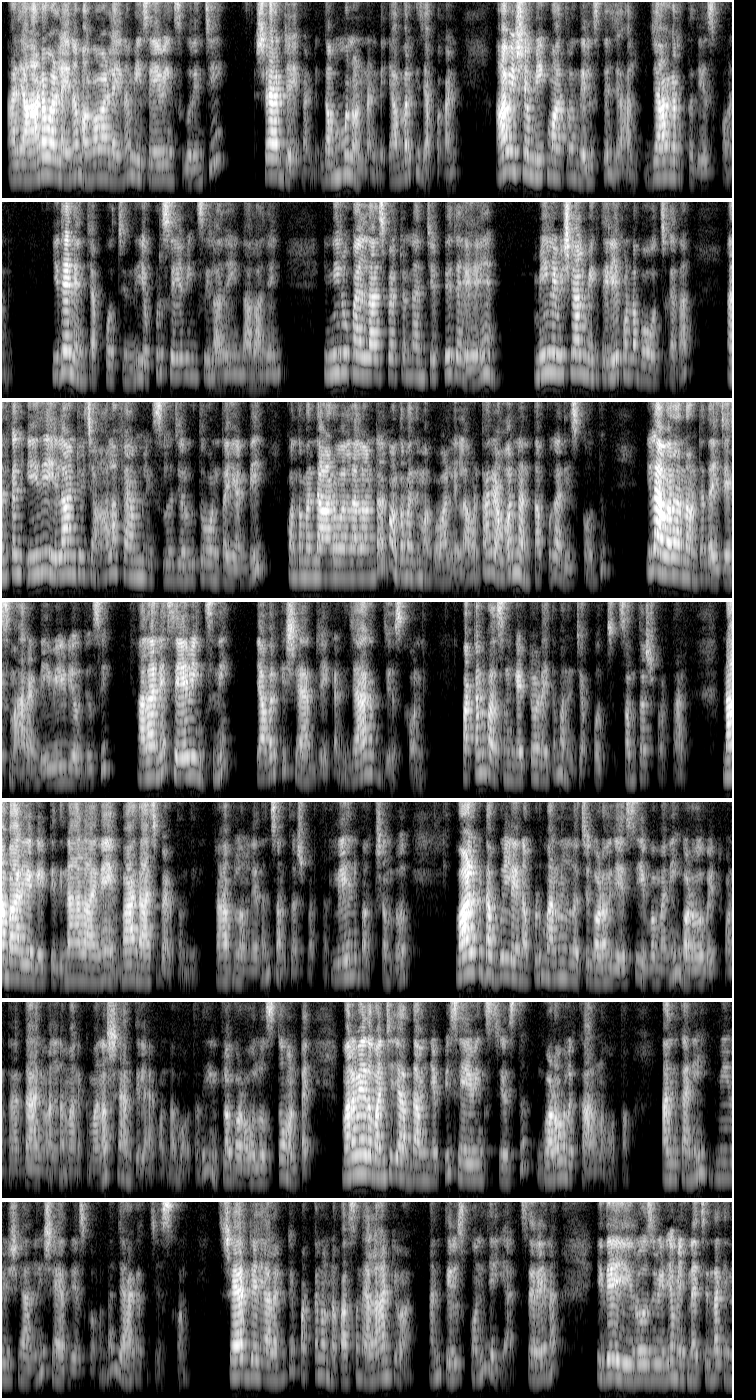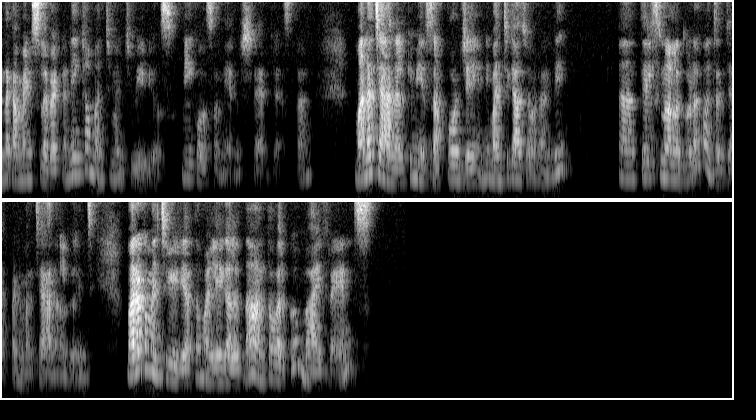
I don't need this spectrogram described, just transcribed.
అది ఆడవాళ్ళైనా మగవాళ్ళైనా మీ సేవింగ్స్ గురించి షేర్ చేయకండి. గమ్మున ఉండండి. ఎవరికి చెప్పకండి. ఆ విషయం మీకు మాత్రం తెలిస్తే చాలు. జాగ్రత్త చేసుకోండి. ఇదే నేను చెప్పొచ్చింది. ఎప్పుడు సేవింగ్స్ ఇలా చేయండి అలా చేయండి. ఇన్ని రూపాయలు దాచిపెట్టండి అని చెప్పేదే మిగిలిన విషయాలు మీకు తెలియకుండా పోవచ్చు కదా. అందుకని ఇది ఇలాంటివి చాలా ఫ్యామిలీస్లో జరుగుతూ ఉంటాయండి. కొంతమంది ఆడవాళ్ళు అలా ఉంటారు కొంతమంది మగవాళ్ళు ఇలా ఉంటారు. ఎవరు నన్ను తప్పుగా తీసుకోవద్దు. ఇలా ఎవరన్నా ఉంటే దయచేసి మారండి ఈ వీడియో చూసి. అలానే సేవింగ్స్ని ఎవరికి షేర్ చేయకండి జాగ్రత్త చేసుకోండి. పక్కన పర్సన్ గెట్టోడైతే మనం చెప్పొచ్చు సంతోషపడతాడు. నా భార్య గెట్టిది నా అలానే బాగా దాచిపెడుతుంది. ప్రాబ్లం లేదని సంతోషపడతారు. లేని పక్షంలో వాళ్ళకి డబ్బులు లేనప్పుడు మనల్ని వచ్చి గొడవ చేసి ఇవ్వమని గొడవ పెట్టుకుంటారు. దానివలన మనకి మనశ్శాంతి లేకుండా పోతుంది. ఇంట్లో గొడవలు వస్తూ ఉంటాయి. మన మీద మంచి చేద్దామని చెప్పి సేవింగ్స్ చేస్తూ గొడవలకు కారణం అవుతాం అందుకని మీ విషయాల్ని షేర్ చేసుకోకుండా జాగ్రత్త చేసుకోండి. షేర్ చేయాలంటే పక్కన ఉన్న పర్సన్ ఎలాంటి వాడు అని తెలుసుకొని చెయ్యాలి. సరేనా? ఇదే ఈ రోజు వీడియో. మీకు నచ్చిందా కింద కమెంట్స్లో పెట్టండి. ఇంకా మంచి మంచి వీడియోస్ మీకోసం నేను షేర్ చేస్తాను. మన ఛానల్కి మీరు సపోర్ట్ చేయండి. మంచిగా చూడండి. తెలిసిన వాళ్ళకి కూడా కొంచెం చెప్పండి మన ఛానల్ గురించి. మరొక మంచి వీడియోతో మళ్ళీ కలుద్దాం. అంతవరకు బాయ్ ఫ్రెండ్స్.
